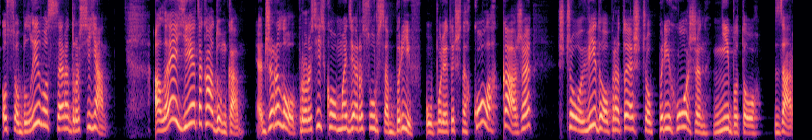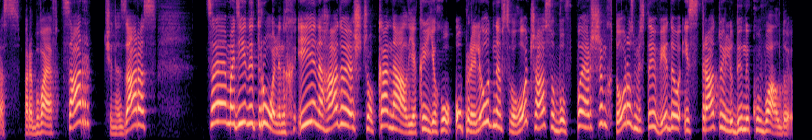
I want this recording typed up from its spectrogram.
особливо серед росіян. Але є така думка: джерело проросійського медіаресурса Бріф у політичних колах каже, що відео про те, що Пригожин нібито зараз перебуває в цар чи не зараз. Це медійний тролінг і нагадує, що канал, який його оприлюднив, свого часу був першим, хто розмістив відео із стратою людини кувалдою.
